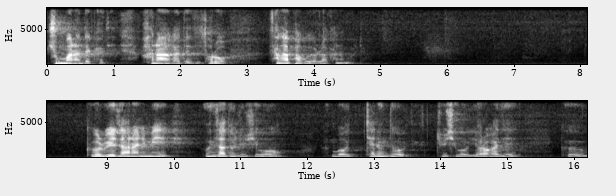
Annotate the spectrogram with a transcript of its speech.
충만한 데까지 하나가 돼서 서로 상합하고 연락하는 거죠. 그걸 위해서 하나님이 은사도 주시고 뭐 재능도 주시고 여러 가지 그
